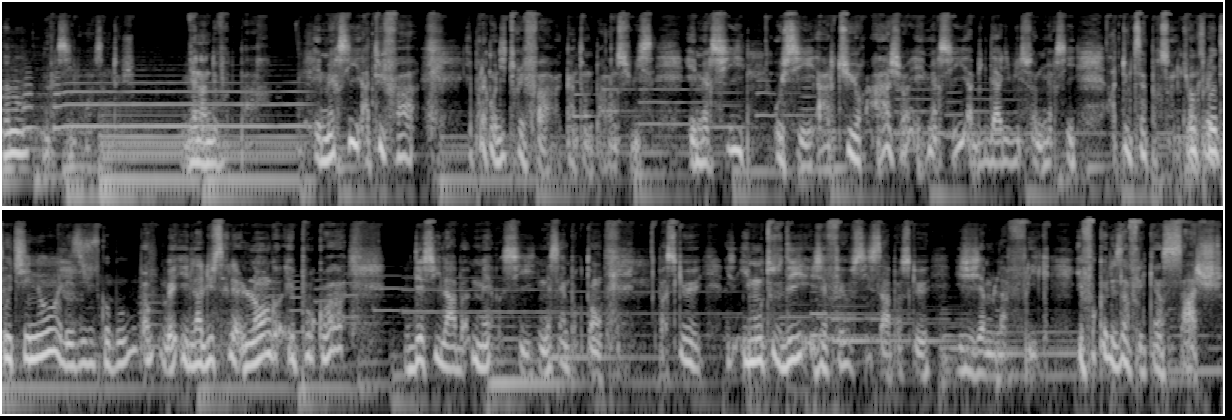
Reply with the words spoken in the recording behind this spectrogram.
vraiment. Merci, Laurent, ça me touche. Venant de votre part. Et merci à Truffa. Il paraît qu'on dit Truffa quand on parle en Suisse. Et merci aussi à Arthur H. Et merci à Big Daddy Wilson. Merci à toutes ces personnes qui ont Oxmo prêté. Puccino, allez-y jusqu'au bout. Il a lu ces langues. Et pourquoi Deux syllabes. Merci. Mais c'est important. Parce que ils m'ont tous dit, j'ai fait aussi ça parce que j'aime l'Afrique. Il faut que les Africains sachent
